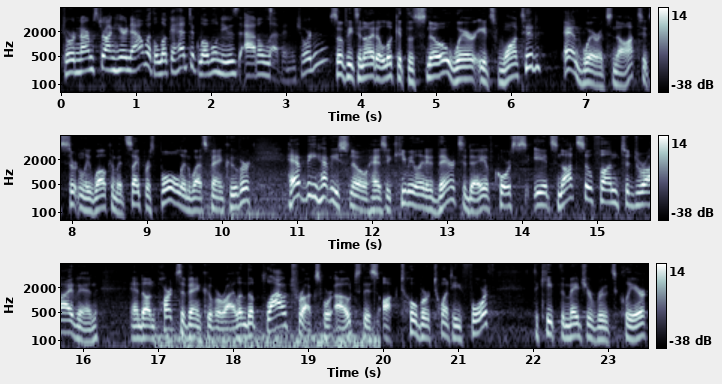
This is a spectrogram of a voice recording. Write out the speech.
Jordan Armstrong here now with a look ahead to global news at 11. Jordan? Sophie, tonight a look at the snow where it's wanted and where it's not. It's certainly welcome at Cypress Bowl in West Vancouver. Heavy, heavy snow has accumulated there today. Of course, it's not so fun to drive in. And on parts of Vancouver Island, the plow trucks were out this October 24th to keep the major routes clear.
